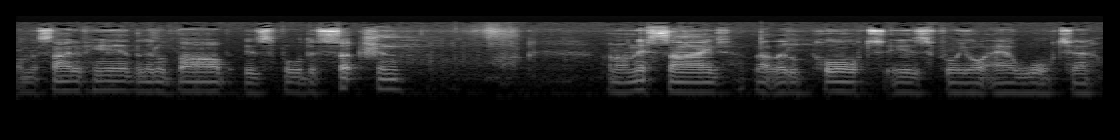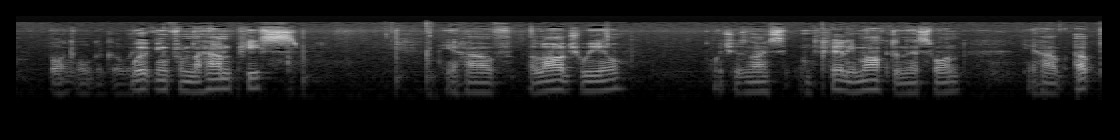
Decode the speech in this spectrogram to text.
on the side of here the little barb is for the suction. And on this side that little port is for your air water bottle to go in. Working from the handpiece you have a large wheel which is nice and clearly marked in this one. You have up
